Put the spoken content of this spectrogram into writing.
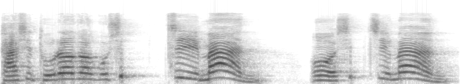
다시 돌아가고 싶지만 어 싶지만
